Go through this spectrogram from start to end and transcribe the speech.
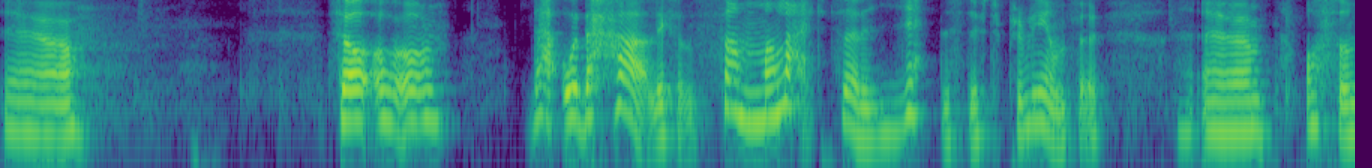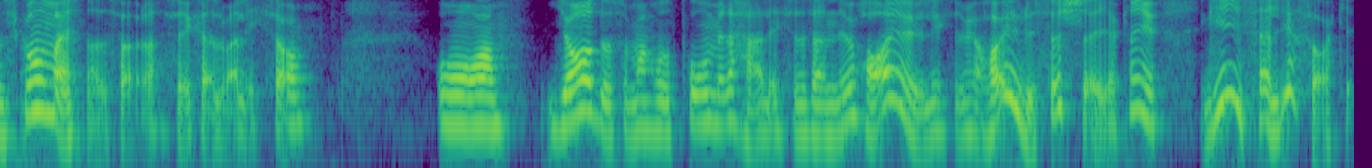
Eh, så, och, och, det här, och det här liksom, sammanlagt så är det ett jättestort problem för eh, oss som ska marknadsföra sig själva. Liksom. Och jag då som har hållit på med det här, liksom, så här, nu har jag ju, liksom, jag har ju resurser. Jag kan ju, jag kan ju sälja saker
